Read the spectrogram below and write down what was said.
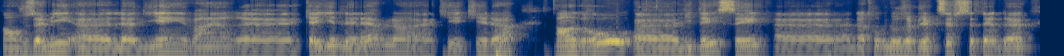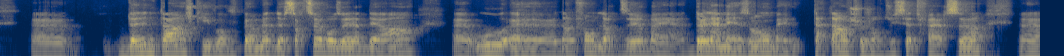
On vous a mis le lien vers Cahier de l'élève qui, qui, est là. En gros, l'idée, c'est, nos objectifs, c'était de donner une tâche qui va vous permettre de sortir vos élèves dehors, euh, ou euh, dans le fond de leur dire, ben, de la maison, ben, ta tâche aujourd'hui, c'est de faire ça. Euh,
